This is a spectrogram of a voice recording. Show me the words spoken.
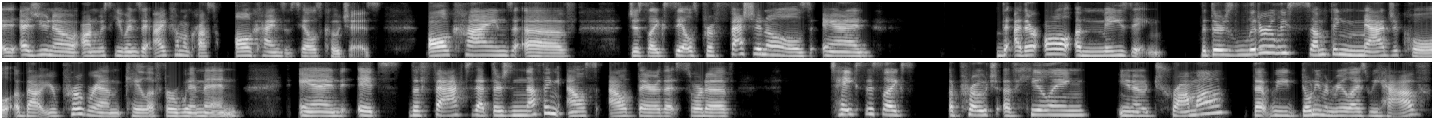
as you know, on Whiskey Wednesday, I come across all kinds of sales coaches, all kinds of just like sales professionals, and uh, they're all amazing. But there's literally something magical about your program, Kayla, for women and it's the fact that there's nothing else out there that sort of takes this like approach of healing, you know, trauma that we don't even realize we have.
